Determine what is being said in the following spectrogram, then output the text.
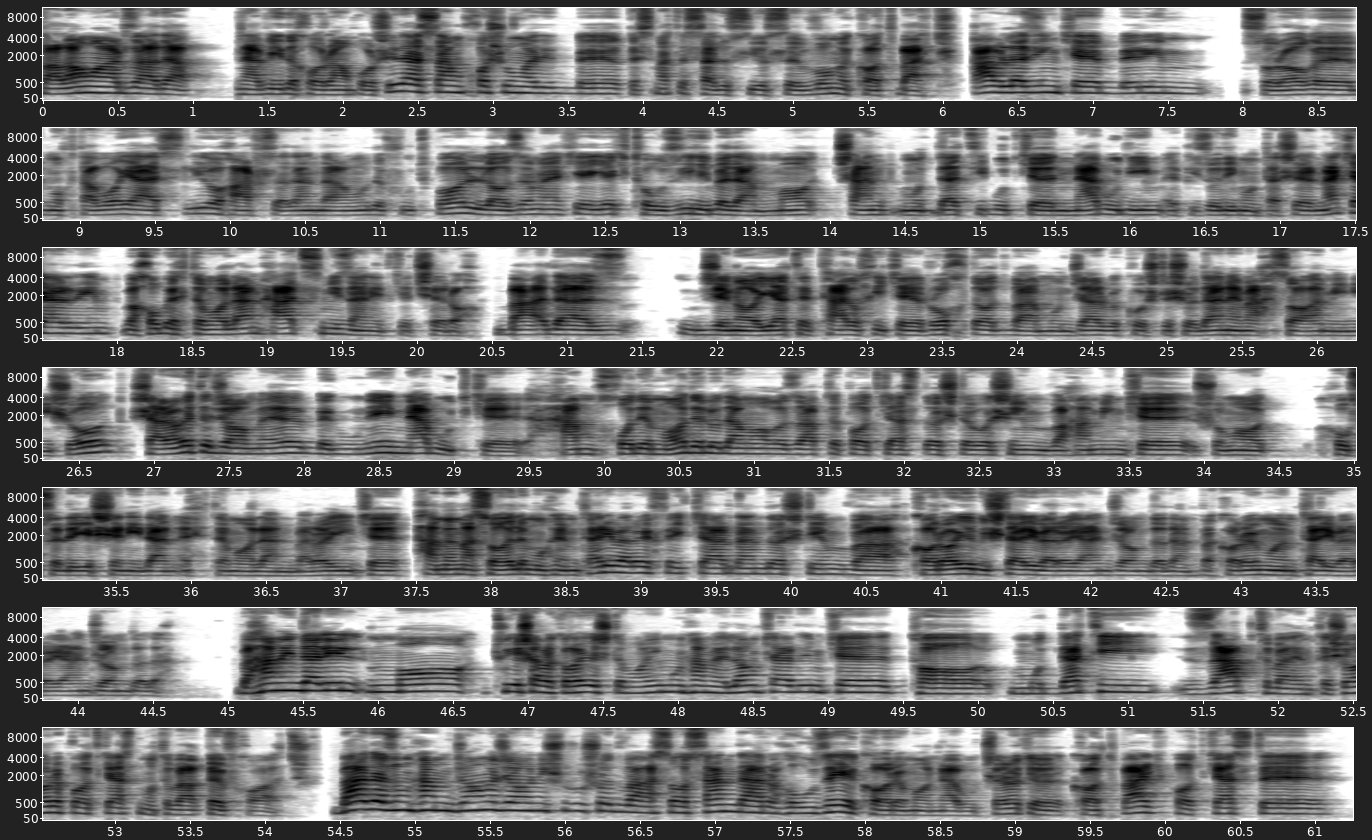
سلام و عرض ادب. نوید خورم خورشید هستم. خوش اومدید به قسمت 133 کاتبک. قبل از اینکه بریم سراغ محتوای اصلی و حرف زدن در مورد فوتبال لازمه که یک توضیحی بدم. ما چند مدتی بود که نبودیم اپیزودی منتشر نکردیم و خب احتمالا حدس می‌زنید که چرا. بعد از جنایت تلخی که رخ داد و منجر به کشته شدن محسا امینی شد شرایط جامعه به گونه نبود که هم خود ما دل و دماغ ضبط پادکست داشته باشیم و همین که شما حوصله شنیدن احتمالا برای اینکه همه مسائل مهمتری برای فکر کردن داشتیم و کارهای بیشتری برای انجام دادن و کارهای مهمتری برای انجام دادن. به همین دلیل ما توی شبکه های اجتماعیمون هم اعلام کردیم که تا مدتی ضبط و انتشار پادکست متوقف خواهد شد. بعد از اون هم جام جهانی شروع شد و اساسا در حوزه کارمان نبود چرا که کاتبک پادکست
